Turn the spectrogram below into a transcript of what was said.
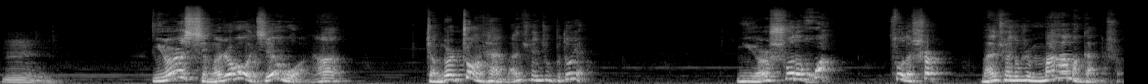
嗯女儿醒了之后，结果呢，整个状态完全就不对了。女儿说的话、做的事儿，完全都是妈妈干的事儿，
